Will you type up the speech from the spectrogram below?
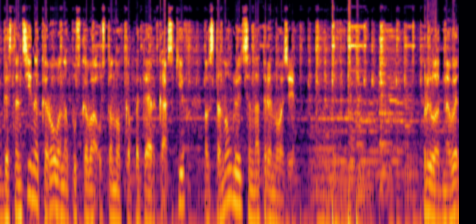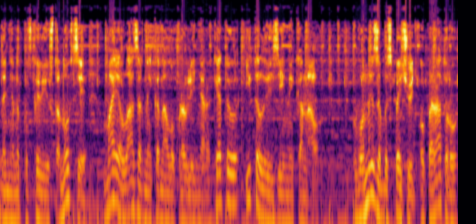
Дистанційно керована пускова установка ПТРК «Скіф» встановлюється на тринозі. Прилад наведення на пусковій установці має лазерний канал управління ракетою і телевізійний канал. Вони забезпечують оператору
